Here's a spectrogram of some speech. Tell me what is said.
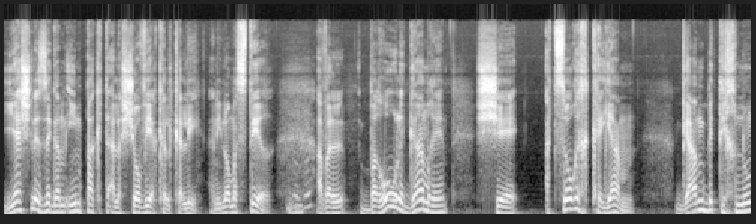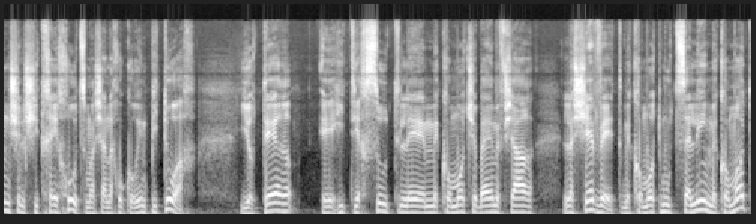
יש לזה גם אימפקט על השווי הכלכלי, אני לא מסתיר, mm-hmm. אבל ברור לגמרי שהצורך קיים גם בתכנון של שטחי חוץ, מה שאנחנו קוראים פיתוח, יותר אה, התייחסות למקומות שבהם אפשר לשבת, מקומות מוצלים, מקומות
